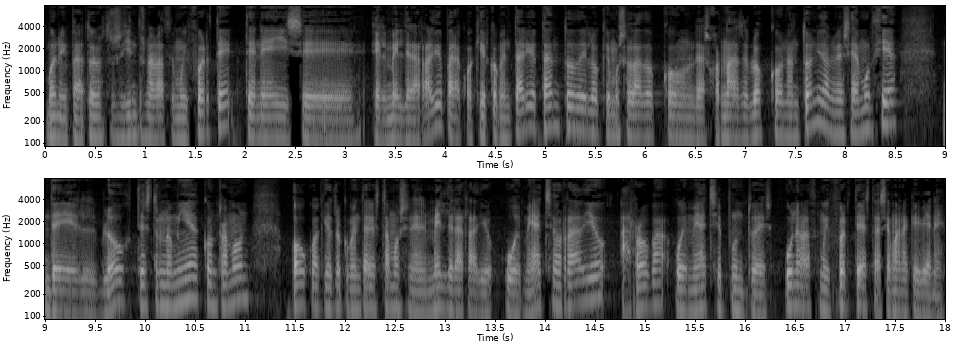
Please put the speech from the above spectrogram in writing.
Bueno, y para todos nuestros oyentes, un abrazo muy fuerte. Tenéis eh, el mail de la radio para cualquier comentario, tanto de lo que hemos hablado con las jornadas de blog con Antonio de la Universidad de Murcia, del blog de astronomía con Ramón, o cualquier otro comentario. Estamos en el mail de la radio, umhradio.umh.es. Un abrazo muy fuerte, hasta la semana que viene.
